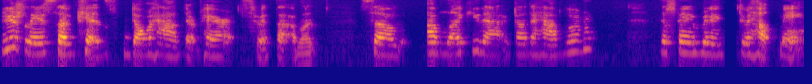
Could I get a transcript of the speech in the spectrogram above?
usually some kids don't have their parents with them. Right. So I'm lucky that I got to have them. This they really do help me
